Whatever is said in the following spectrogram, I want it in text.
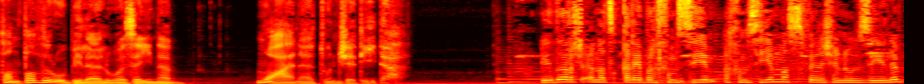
تنتظر بلال وزينب معاناة جديدة. لدرجه أنا تقريبا خمس أيام خمس أيام ما صفيناش أنا وزينب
